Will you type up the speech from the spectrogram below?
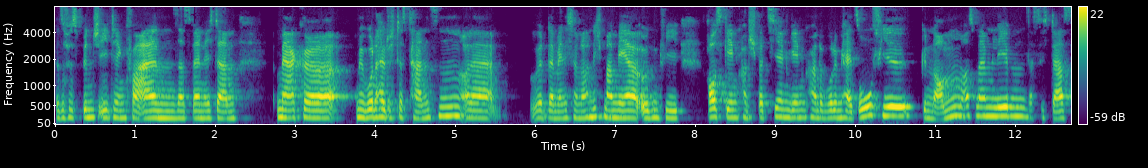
also fürs Binge-Eating vor allem, dass wenn ich dann merke, mir wurde halt durch das Tanzen oder wenn ich dann noch nicht mal mehr irgendwie rausgehen konnte, spazieren gehen konnte, wurde mir halt so viel genommen aus meinem Leben, dass ich das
